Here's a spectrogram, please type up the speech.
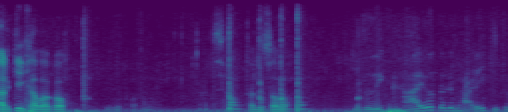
আর কি খাবা কও? আচ্ছা তাহলে চলো। যদি খাইও তাহলে ভারী কিছু।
